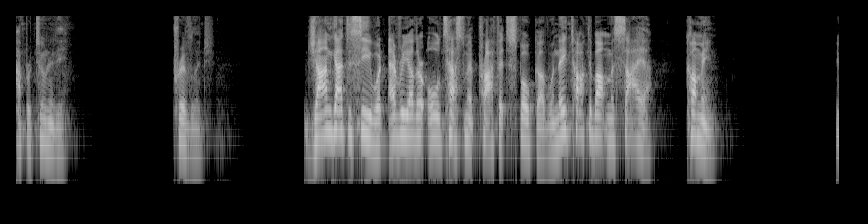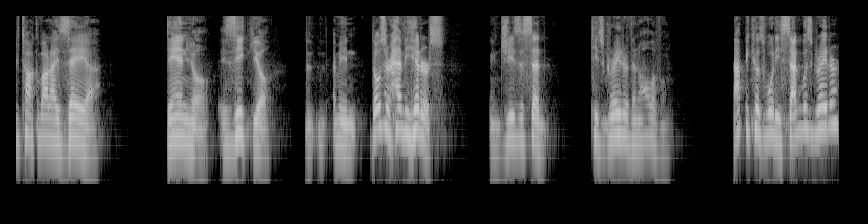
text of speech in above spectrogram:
Opportunity, privilege. John got to see what every other Old Testament prophet spoke of. When they talked about Messiah coming, you talk about Isaiah, Daniel, Ezekiel. I mean, those are heavy hitters. And Jesus said, He's greater than all of them. Not because what he said was greater,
